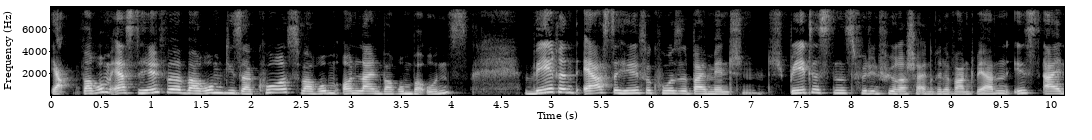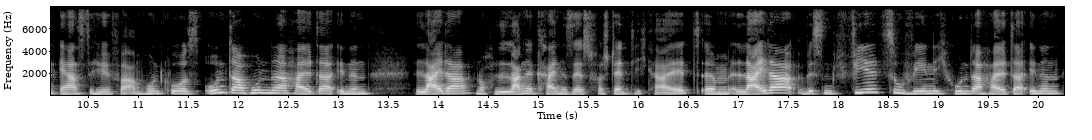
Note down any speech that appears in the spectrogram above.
Ja, warum Erste Hilfe? Warum dieser Kurs? Warum online? Warum bei uns? Während Erste-Hilfe-Kurse bei Menschen spätestens für den Führerschein relevant werden, ist ein Erste-Hilfe am Hundkurs unter HundehalterInnen leider noch lange keine Selbstverständlichkeit. Ähm, leider wissen viel zu wenig HundehalterInnen,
